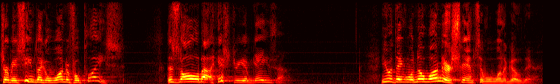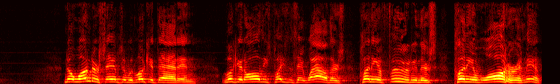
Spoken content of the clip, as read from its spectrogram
chirping. It seems like a wonderful place. This is all about history of Gaza. You would think, well, no wonder Samson would want to go there. No wonder Samson would look at that and look at all these places and say, wow, there's plenty of food and there's plenty of water. And man,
